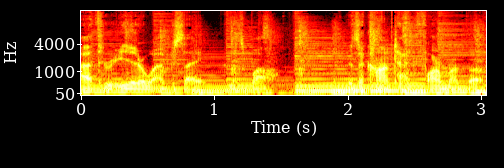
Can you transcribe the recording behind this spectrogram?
uh, through either website as well there's a contact form on both.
